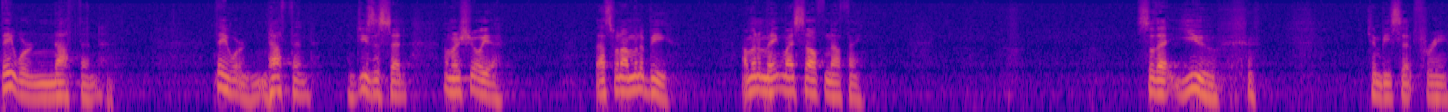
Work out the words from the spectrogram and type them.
they were nothing. They were nothing. And Jesus said, I'm going to show you. That's what I'm going to be. I'm going to make myself nothing. So that you can be set free.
